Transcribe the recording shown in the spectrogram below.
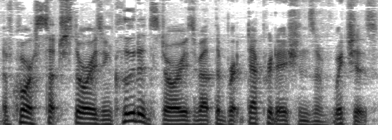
Of course, such stories included stories about the depredations of witches.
